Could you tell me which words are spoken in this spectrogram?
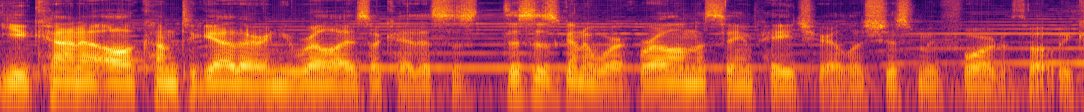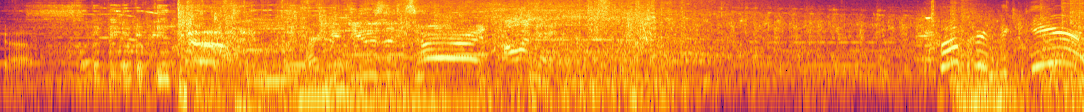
you kind of all come together and you realize, okay, this is this is going to work. We're all on the same page here. Let's just move forward with what we got. I could use a turret. On it. Booker, the gear.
